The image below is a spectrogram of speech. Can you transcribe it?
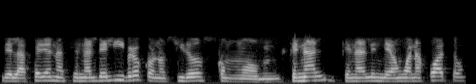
de la Feria Nacional del Libro, conocidos como FENAL, FENAL en León, Guanajuato.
